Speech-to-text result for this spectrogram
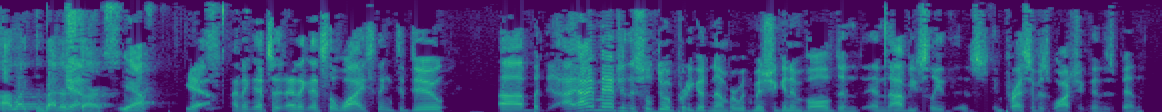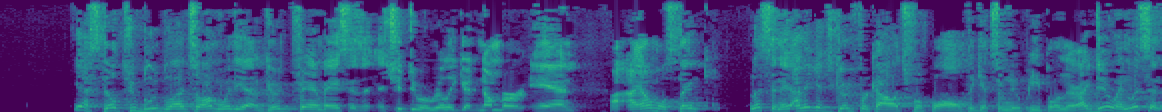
I like the better yeah. starts. Yeah, yeah. I think that's a, I think that's the wise thing to do. Uh, but I, I imagine this will do a pretty good number with Michigan involved and, and obviously as impressive as Washington has been. Yeah, still two blue blood, so I'm with you. Good fan bases. It should do a really good number. And I almost think, listen, I think it's good for college football to get some new people in there. I do. And listen,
